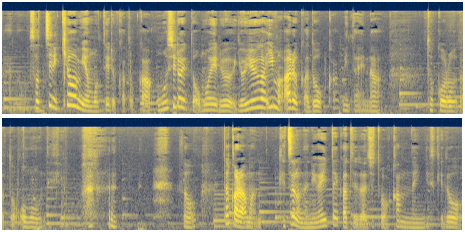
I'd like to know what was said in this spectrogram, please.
あのそっちに興味を持てるかとか面白いと思える余裕が今あるかどうかみたいなところだと思うんですよ。そうだからまあ結論何が言いたいかっていうのはちょっと分かんないんですけど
